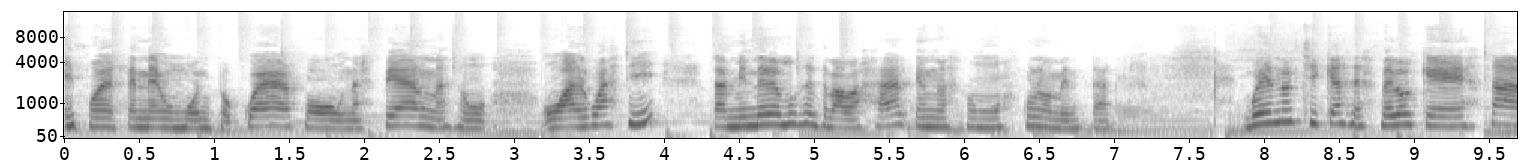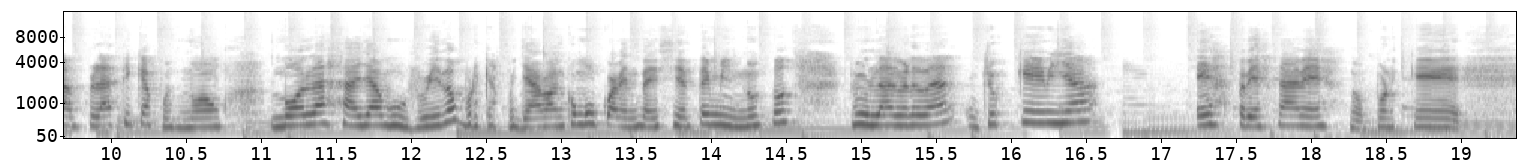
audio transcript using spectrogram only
y poder tener un bonito cuerpo, unas piernas o, o algo así, también debemos de trabajar en nuestro músculo mental. Bueno chicas, espero que esta plática pues no, no las haya aburrido porque pues ya van como 47 minutos, pero la verdad yo quería expresar esto porque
